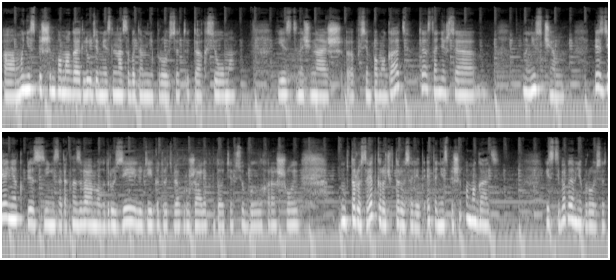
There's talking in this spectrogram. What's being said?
А, мы не спешим помогать людям, если нас об этом не просят. Это аксиома. Если ты начинаешь э, всем помогать, ты останешься ну, ни с чем без денег, без, я не знаю, так называемых друзей, людей, которые тебя окружали, когда у тебя все было хорошо. Ну, второй совет, короче, второй совет – это не спеши помогать если тебя потом не просят.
